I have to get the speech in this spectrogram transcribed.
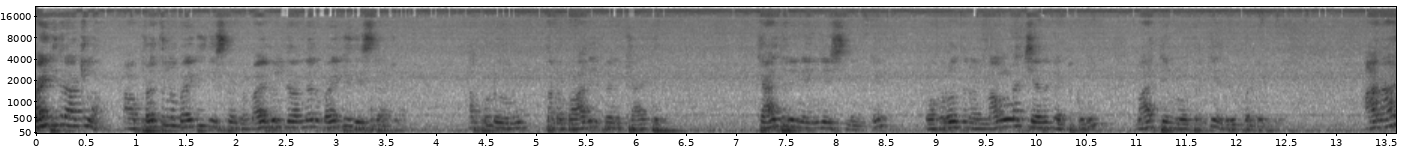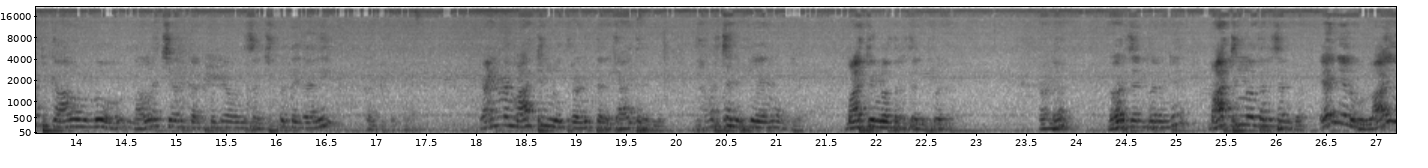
బయటికి రాట్లా. ఆ ప్రతులు బయటికి తీసుకున్నాడు బైబిల్ గ్రంథాన్ని బయటికి తీసుకురావట్లా అప్పుడు తన భార్య పేరు క్యాథరిన్. క్యాథరిన్ ఏం చేసిందంటే ఒక రోజున నల్ల చీర కట్టుకుని మార్టిన్ లోతర్కి ఎదురుపడింది. ఆనాటి కాలంలో నల్ల చీర కట్టుకునే వాళ్ళు చచ్చిపోతే కానీ కట్టుకుంటారు వెంటనే మార్టిన్ లూథర్ అడుగుతారు క్యాథరిన్ ఎవరు చనిపోయారు? అంటారు మార్టిన్ లూథర్ చనిపోయారు అవునా? ఎవరు చనిపోయారంటే మార్టిన్ లూథర్ చనిపోయారు ఏం నేను లాయు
